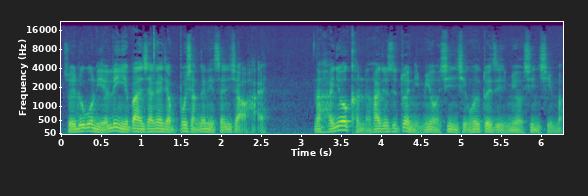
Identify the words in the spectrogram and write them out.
所以，如果你的另一半像跟你讲不想跟你生小孩，那很有可能他就是对你没有信心，或者对自己没有信心嘛。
